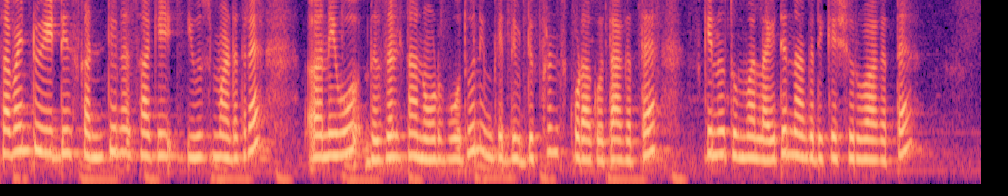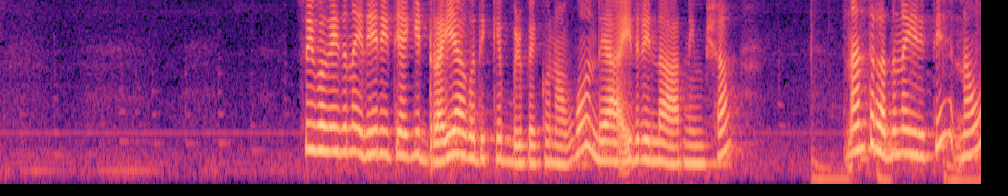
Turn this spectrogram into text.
seven to eight days continuous ಆಗಿ ಯೂಸ್ ಮಾಡಿದ್ರೆ ನೀವು ರಿಸಲ್ಟ್ನ ನೋಡ್ಬೋದು. ನಿಮಗೆ ಡಿಫ್ರೆನ್ಸ್ ಕೂಡ ಗೊತ್ತಾಗುತ್ತೆ. ಸ್ಕಿನ್ನು ತುಂಬ ಲೈಟನ್ ಆಗೋದಕ್ಕೆ ಶುರುವಾಗುತ್ತೆ. ಸೊ, ಇವಾಗ ಇದನ್ನು ಇದೇ ರೀತಿಯಾಗಿ ಡ್ರೈ ಆಗೋದಕ್ಕೆ ಬಿಡಬೇಕು ನಾವು. ಒಂದು ಐದರಿಂದ ಆರು ನಿಮಿಷ. ನಂತರ ಅದನ್ನು ಈ ರೀತಿ ನಾವು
